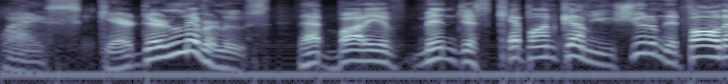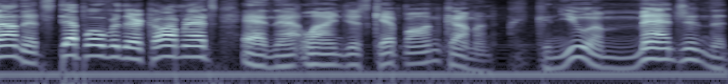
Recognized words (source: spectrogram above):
Why, scared their liver loose. That body of men just kept on coming. You shoot 'em, they'd fall down, they'd step over their comrades, and that line just kept on coming. Can you imagine the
